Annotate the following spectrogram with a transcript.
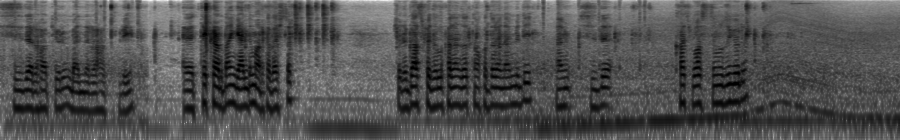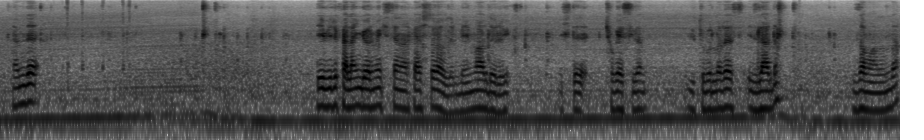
siz de rahat görün ben de rahat göreyim. Evet tekrardan geldim arkadaşlar. Şöyle gaz pedalı falan zaten o kadar önemli değil. Hem sizde kaç bastığımızı görün. Hem de deviri falan görmek isteyen arkadaşlar olabilir. Benim vardı öyle işte çok eskiden youtuberları izlerdim zamanında.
